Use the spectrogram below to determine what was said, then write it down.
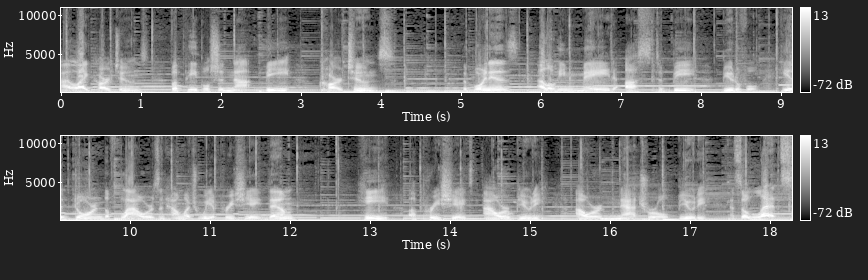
I like cartoons, but people should not be cartoons. The point is, Elohim made us to be beautiful. He adorned the flowers and how much we appreciate them. He appreciates our beauty, our natural beauty. And so let's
